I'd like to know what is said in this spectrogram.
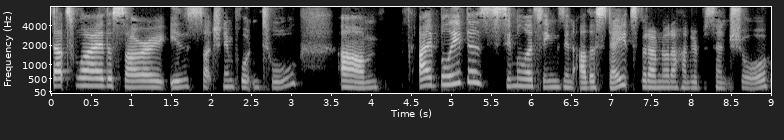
that's why the SARO is such an important tool. Um, I believe there's similar things in other states, but I'm not 100% sure.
